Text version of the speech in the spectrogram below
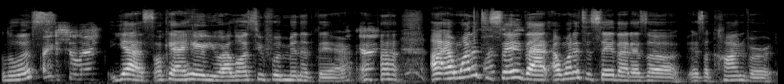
Louis? Are you still there? Yes. Okay, I hear you. I lost you for a minute there. Okay. I, I wanted to say that. I wanted to say that as a as a convert,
